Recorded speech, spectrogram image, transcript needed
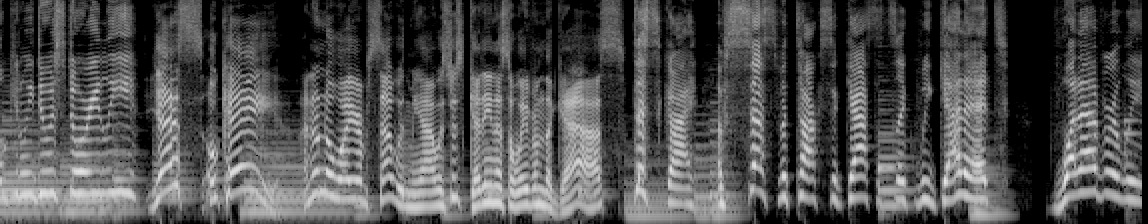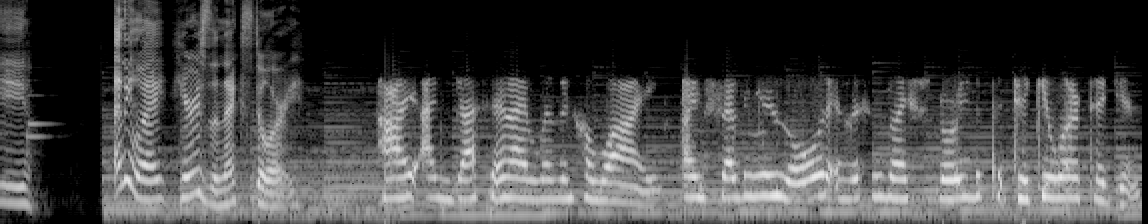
can we do a story, Lee? Yes, okay. I don't know why you're upset with me. I was just getting us away from the gas. This guy, obsessed with toxic gas. It's like, we get it. Whatever, Lee. Anyway, here's the next story. Hi, I'm Gus and I live in Hawaii. I'm seven years old and this is my story, The Particular Pigeon.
